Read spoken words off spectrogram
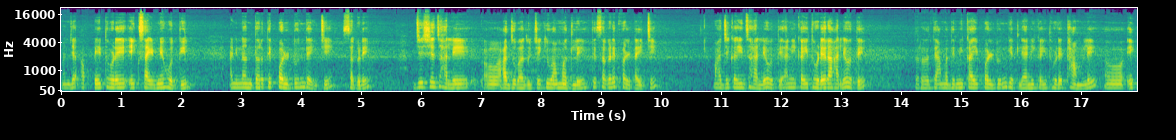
म्हणजे आप्पे थोडे एक साईडने होतील आणि नंतर ते पलटून द्यायचे सगळे. जसे झाले आजूबाजूचे किंवा मधले ते सगळे पलटायचे. माझे काही झाले होते आणि काही थोडे राहिले होते. तर त्यामध्ये मी काही पलटून घेतले आणि काही थोडे थांबले. एक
